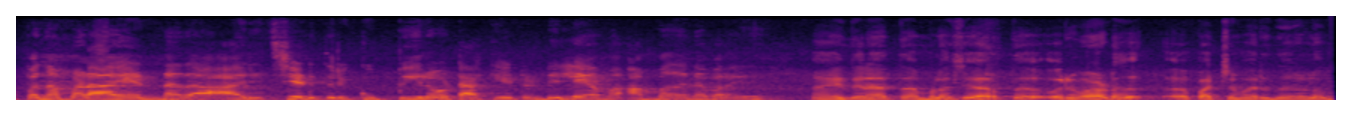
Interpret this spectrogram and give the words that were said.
അപ്പം നമ്മൾ ആ എണ്ണ അരിച്ചെടുത്തൊരു കുപ്പിയിലോട്ടാക്കിയിട്ടുണ്ട്. ഇല്ലേ അമ്മ? അമ്മ തന്നെ പറയൂ. ഇതിനകത്ത് നമ്മൾ ചേർത്ത് ഒരുപാട് പച്ചമരുന്നുകളും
